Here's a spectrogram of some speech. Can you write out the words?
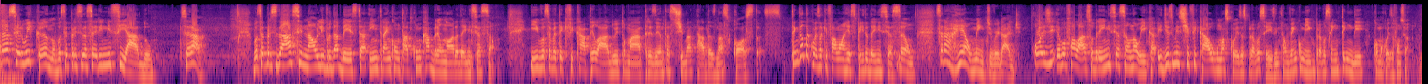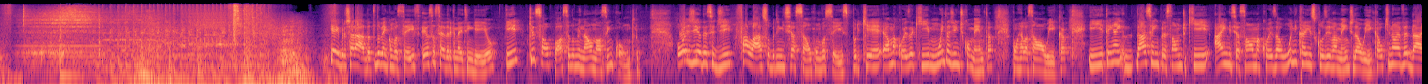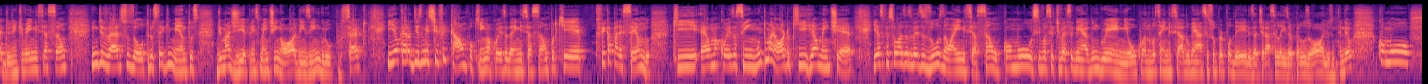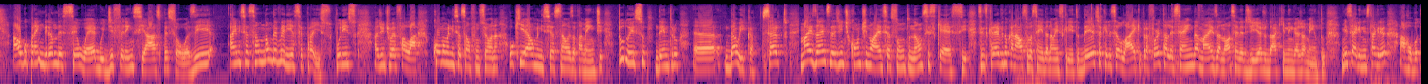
Para ser wicano, você precisa ser iniciado. Será? Você precisa assinar o livro da besta e entrar em contato com o cabrão na hora da iniciação. E você vai ter que ficar pelado e tomar 300 chibatadas nas costas. Tem tanta coisa que falam a respeito da iniciação, será realmente verdade? Hoje eu vou falar sobre a iniciação na Wicca e desmistificar algumas coisas para vocês, então vem comigo para você entender como a coisa funciona. E aí, bruxarada, tudo bem com vocês? Eu sou Cedric Nightingale e que o sol possa iluminar o nosso encontro. Hoje eu decidi falar sobre iniciação com vocês, porque é uma coisa que muita gente comenta com relação ao Wicca e dá-se a impressão de que a iniciação é uma coisa única e exclusivamente da Wicca, o que não é verdade. A gente vê iniciação em diversos outros segmentos de magia, principalmente em ordens e em grupos, certo? E eu quero desmistificar um pouquinho a coisa da iniciação, porque fica parecendo que é uma coisa assim muito maior do que realmente é. E as pessoas às vezes usam a iniciação como se você tivesse ganhado um Grammy ou quando você é iniciado ganhasse superpoderes, atirasse laser pelos olhos, entendeu? Como algo para engrandecer o ego e diferenciar as pessoas. E a iniciação não deveria ser para isso. Por isso, a gente vai falar como uma iniciação funciona, o que é uma iniciação exatamente, tudo isso dentro é, da Wicca, certo? Mas antes da gente continuar esse assunto, não se esquece, se inscreve no canal se você ainda não é inscrito, deixa aquele seu like para fortalecer ainda mais a nossa energia e ajudar aqui no engajamento. Me segue no Instagram, arroba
